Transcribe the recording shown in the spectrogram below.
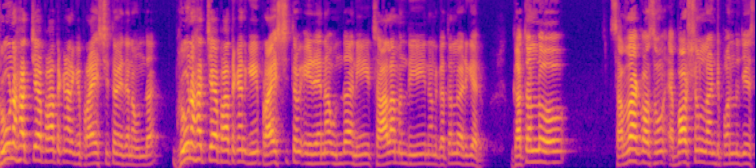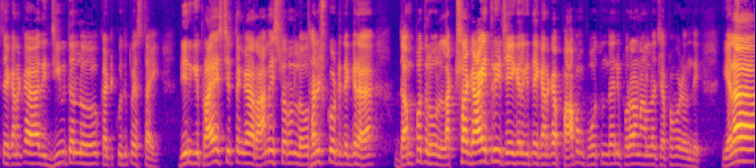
భ్రూణ హత్యా పాతకానికి ప్రాయశ్చిత్తం ఏదైనా ఉందా? భ్రూణహత్యా పాతకానికి ప్రాయశ్చిత్తం ఏదైనా ఉందా అని చాలామంది నన్ను గతంలో అడిగారు. గతంలో సరదా కోసం అబార్షన్ లాంటి పనులు చేస్తే కనుక అది జీవితంలో కట్టి కుదిపేస్తాయి. దీనికి ప్రాయశ్చిత్తంగా రామేశ్వరంలో ధనుష్కోటి దగ్గర దంపతులు లక్ష గాయత్రి చేయగలిగితే కనుక పాపం పోతుందని పురాణాల్లో చెప్పబడి ఉంది. ఎలా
